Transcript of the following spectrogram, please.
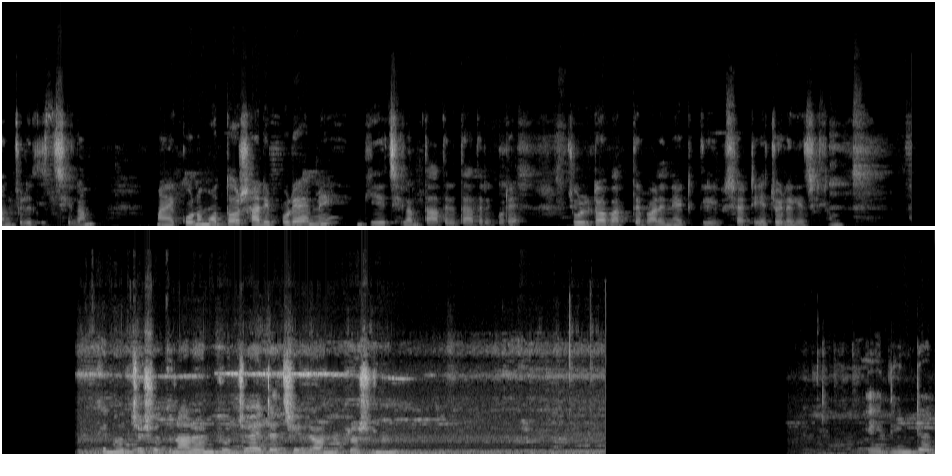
অঞ্জলি দিচ্ছিলাম। মানে কোনো মতো শাড়ি পরে আমি গিয়েছিলাম তাড়াতাড়ি তাড়াতাড়ি করে। চুলটাও বাঁধতে পারিনি, একটু ক্লিপ সাটিয়ে চলে গেছিলাম। এখানে হচ্ছে সত্যনারায়ণ পুজো, এটা ছিল অন্নপ্রাশন। এই দিনটার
